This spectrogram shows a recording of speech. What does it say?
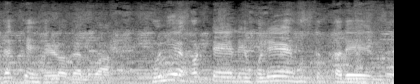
ಇದಕ್ಕೆ ಹೇಳೋದಲ್ವಾ, ಹುಲಿಯ ಹೊಟ್ಟೆಯಲ್ಲಿ ಹುಲಿಯೇ ಹುಟ್ಟುತ್ತದೆ ಎಂದು.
